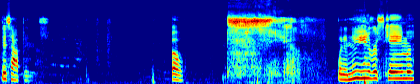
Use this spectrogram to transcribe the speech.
This happens. Oh. When a new universe came,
